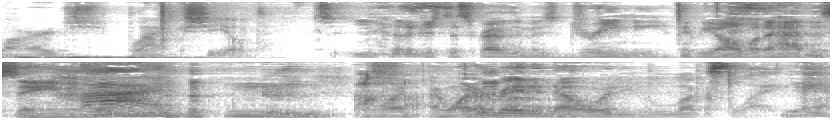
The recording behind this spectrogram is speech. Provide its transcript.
large black shield. You could have just described him as dreamy. I think we all would have had the same. Hi. I want, I want everybody to know what he looks like. Yeah.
